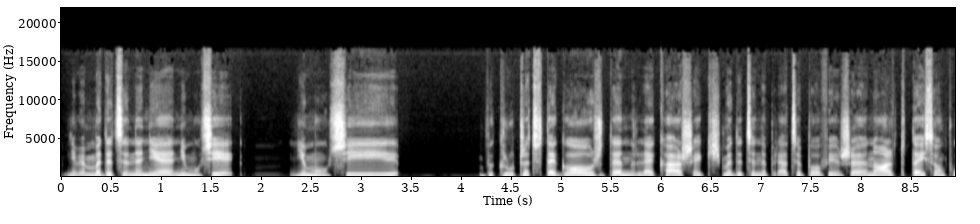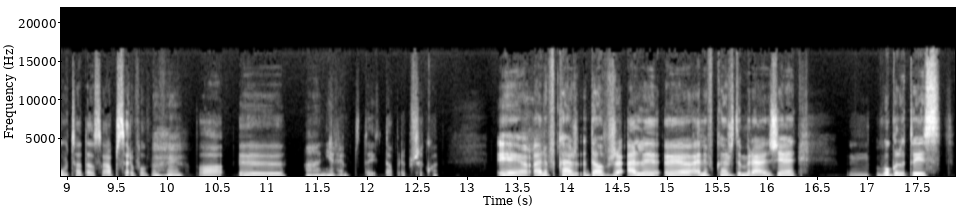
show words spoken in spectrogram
nie wiem, medycyny, nie, nie musi, nie musi wykluczać tego, że ten lekarz jakiś medycyny pracy powie, że no ale tutaj są płuca do zaobserwowania, mhm. bo y, a nie wiem, czy to jest dobry przykład. Y, ale w dobrze, ale, y, ale w każdym razie mm, w ogóle to jest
